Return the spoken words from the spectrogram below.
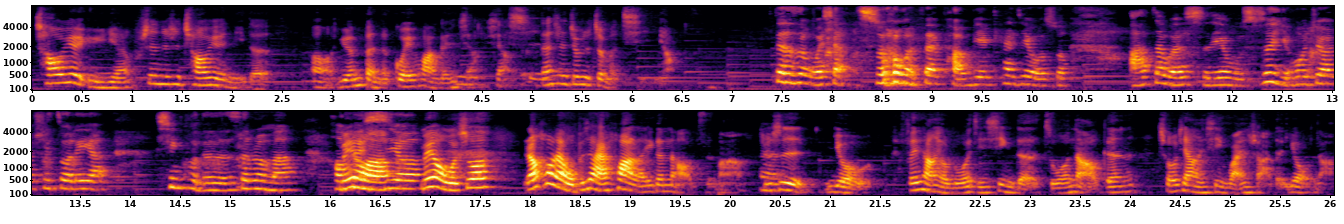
超越语言，甚至是超越你的呃原本的规划跟想象的。但是就是这么奇妙。但是我想说，我在旁边看见我说啊，在玩十年五十岁以后就要去做那样辛苦的人生了吗？没有啊，没有。我说，然后后来我不是还画了一个脑子嘛？就是有。非常有逻辑性的左脑跟抽象性玩耍的右脑。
